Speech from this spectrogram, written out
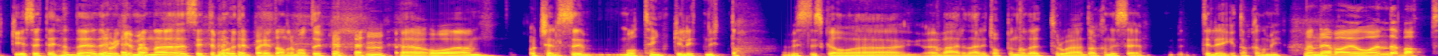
ikke i City. Det, det gjør du ikke, men uh, City får det til på helt andre måter. Uh, og, og Chelsea må tenke litt nytt, da. Hvis de skal være der i toppen, og det tror jeg, da kan de se til eget akademi. Men det var jo en debatt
